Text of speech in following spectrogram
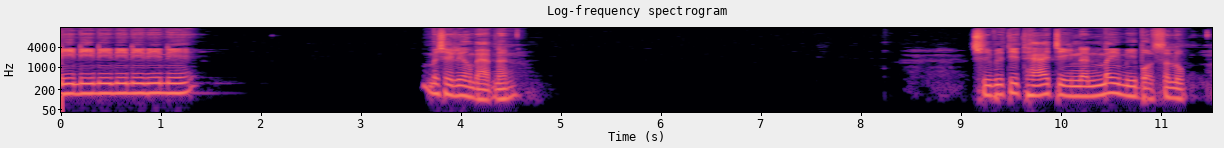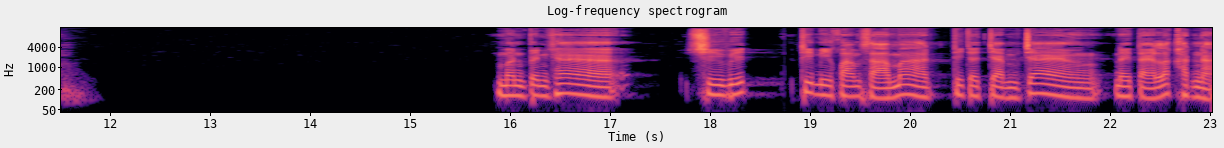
นี่นี่นี่นี่นี่นี่นี่ไม่ใช่เรื่องแบบนั้น ชีวิตที่แท้จริงนั้นไม่มีบทสรุป มันเป็นแค่ ชีวิตที่มีความสามารถที่จะแจ่มแจ้งในแต่ละขณะ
